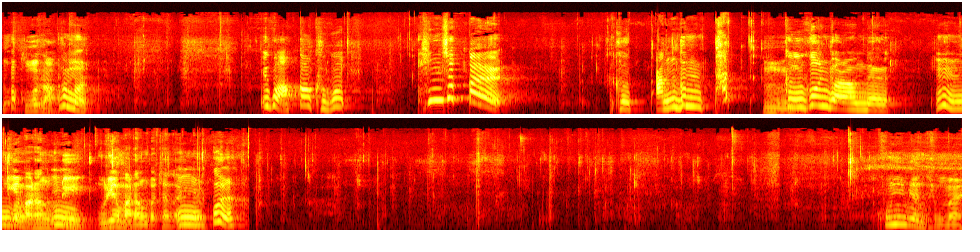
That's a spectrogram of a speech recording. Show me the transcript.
어, 그거다. 잠깐만. 이거 아까 그거 흰 색깔 그 앙금 팥? 음. 그건 줄 알았는데. 음, 이게 말한 우리 우리가 말한 거잖아. 음, 이거. 꿀. 콩이면 정말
